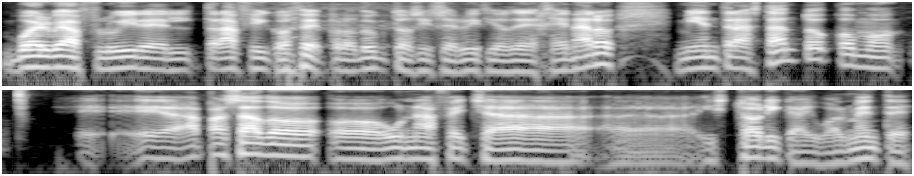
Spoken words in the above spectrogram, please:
vuelve a fluir el tráfico de productos y servicios de Genaro. Mientras tanto, como eh, eh, ha pasado oh, una fecha eh, histórica igualmente,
